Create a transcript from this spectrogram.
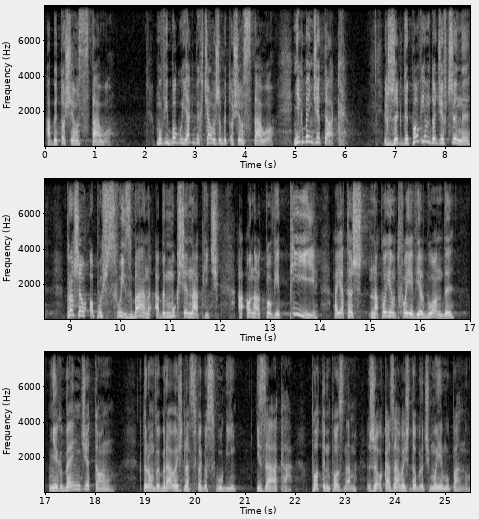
aby to się stało. Mówi Bogu, jakby chciał, żeby to się stało. Niech będzie tak, że gdy powiem do dziewczyny, proszę opuść swój zban, abym mógł się napić, a ona odpowie, pij, a ja też napoję twoje wielbłądy, niech będzie tą, którą wybrałeś dla swego sługi Izaaka. Po tym poznam, że okazałeś dobroć mojemu Panu.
